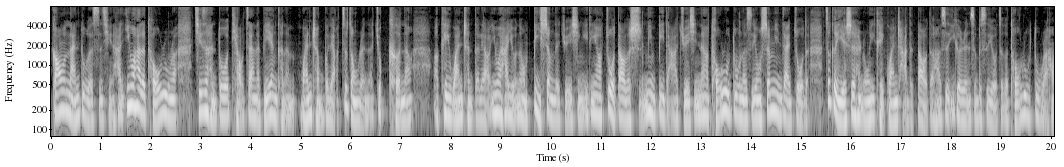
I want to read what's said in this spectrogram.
高难度的事情，他因为他的投入呢，其实很多挑战呢，别人可能完成不了。这种人呢，就可能。啊，可以完成得了，因为他有那种必胜的决心，一定要做到了使命必达的决心。那投入度呢，是用生命在做的，这个也是很容易可以观察得到的哈。是一个人是不是有这个投入度了哈？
